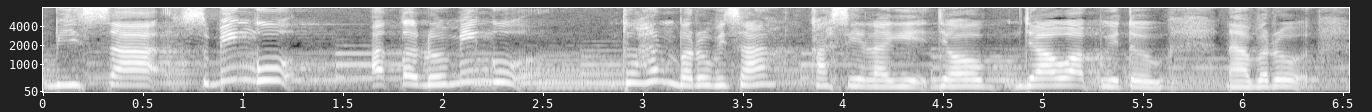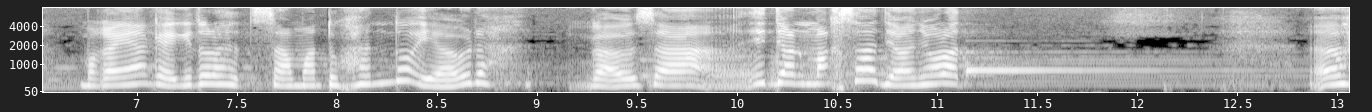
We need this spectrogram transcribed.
bisa seminggu atau dua minggu Tuhan baru bisa kasih lagi jawab jawab gitu. Nah baru makanya kayak gitulah sama Tuhan tuh ya udah nggak usah ya jangan maksa jangan nyolot. Uh,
